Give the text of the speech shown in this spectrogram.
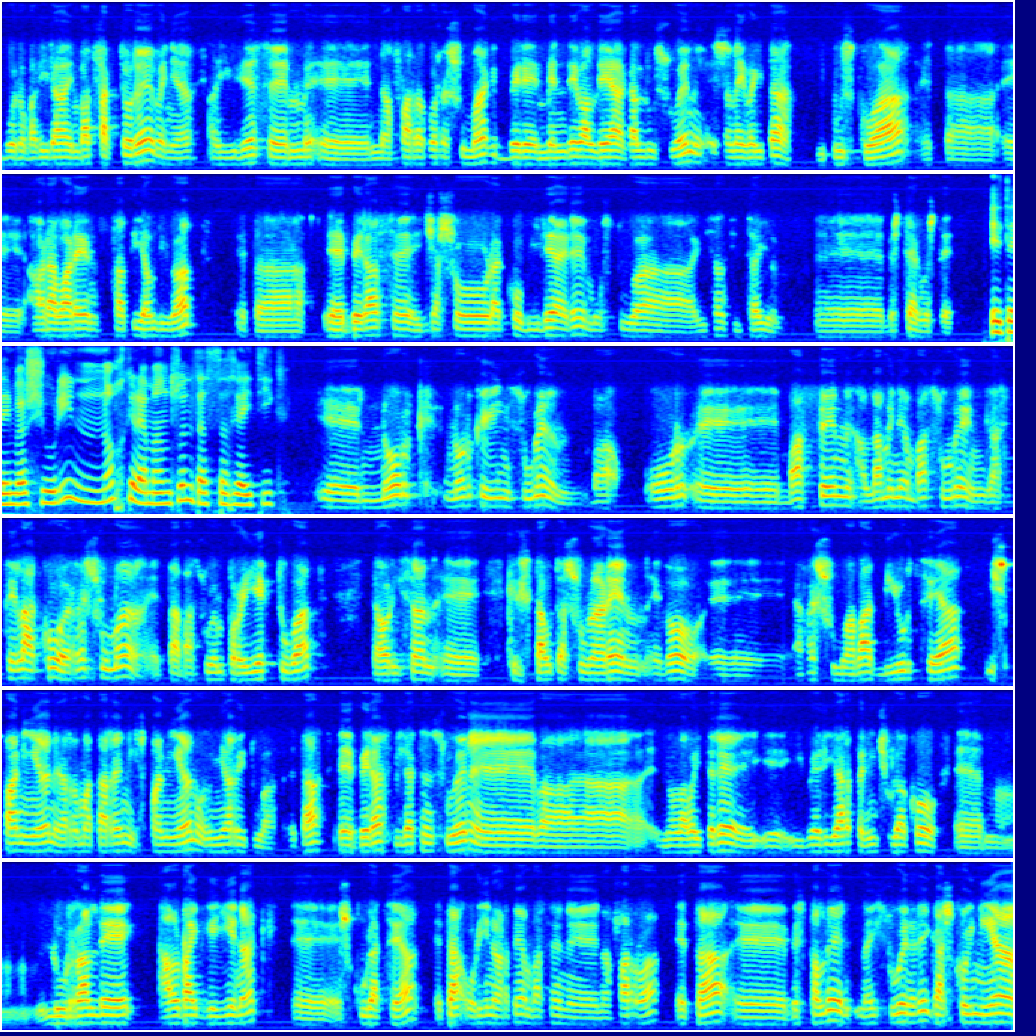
bueno badira hainbat faktore baina adibidez e, e, Nafarroko resumak bere mendebaldea galdu zuen esan nahi baita Gipuzkoa eta e, Arabaren zati handi bat eta e, beraz e, itsasorako bidea ere moztua izan zitzaion e, besteak beste Eta inbasio hori nork eraman zuen eta zer gaitik? E, nork, nork egin zuen, ba, hor e, bazen aldamenean bazuen gaztelako erresuma eta bazuen proiektu bat, eta hori izan e, kristautasunaren edo e, erresuma bat bihurtzea Hispanian, erromatarren Hispanian oinarritua. Eta e, beraz bilatzen zuen e, ba, nola baitere e, Iberiar penintxulako e, lurralde albait gehienak e, eskuratzea, eta horien artean bazen e, Nafarroa, eta e, bestalde nahi zuen ere Gaskoinia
